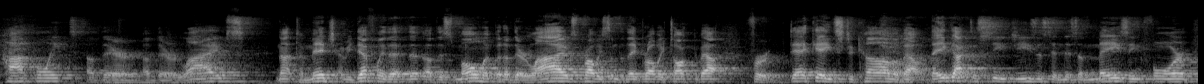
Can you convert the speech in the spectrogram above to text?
high point of their, of their lives not to mention, I mean, definitely the, the, of this moment, but of their lives, probably something they probably talked about for decades to come. About they got to see Jesus in this amazing form,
